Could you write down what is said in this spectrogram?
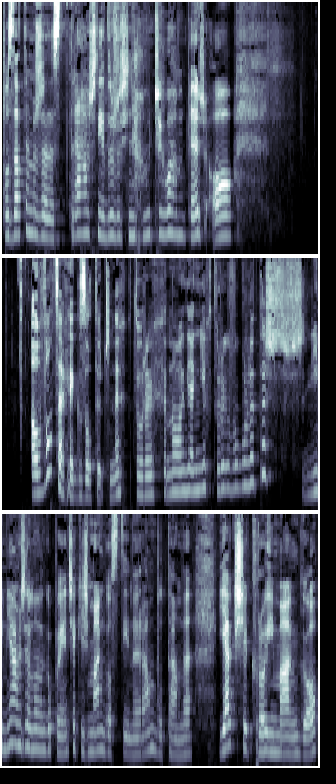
Poza tym, że strasznie dużo się nauczyłam też o owocach egzotycznych, których, no ja niektórych w ogóle też nie miałam zielonego pojęcia, jakieś mangostiny, rambutany, jak się kroi mango.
